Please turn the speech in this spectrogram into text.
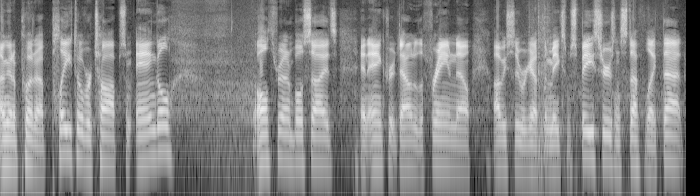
I'm gonna put a plate over top, some angle, all thread on both sides, and anchor it down to the frame. Now, obviously we're gonna have to make some spacers and stuff like that.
